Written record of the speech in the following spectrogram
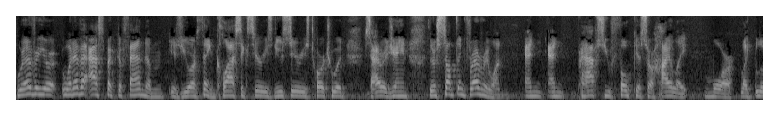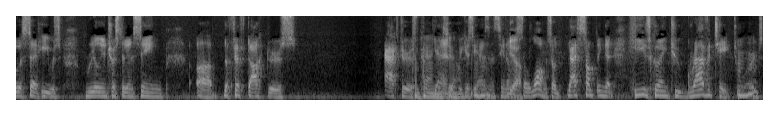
Whatever your whatever aspect of fandom is your thing, classic series, new series, Torchwood, Sarah Jane, there's something for everyone. And and perhaps you focus or highlight more. Like Lewis said, he was really interested in seeing uh, the Fifth Doctor's actors Companions, again yeah. because he Mhm. hasn't seen them Yeah. for so long. So that's something that he's going to gravitate towards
